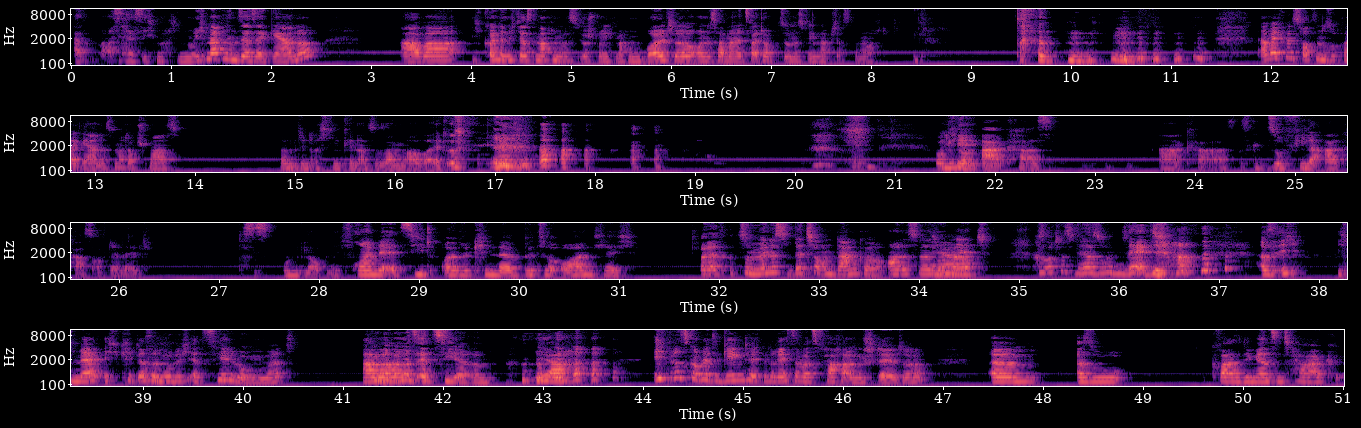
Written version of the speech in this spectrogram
Also, was heißt, ich mache den nur? Ich mache ihn sehr, sehr gerne. Aber ich konnte nicht das machen, was ich ursprünglich machen wollte. Und es war meine zweite Option, deswegen habe ich das gemacht. aber ich bin es trotzdem super gerne. Es macht auch Spaß, wenn man mit den richtigen Kindern zusammenarbeitet. Okay. AKs. AKs. Es gibt so viele AKs auf der Welt. Das ist unglaublich. Freunde, erzieht eure Kinder bitte ordentlich. Oder zumindest bitte und danke. Oh, das wäre so ja. nett. Also, das wäre so nett. Ja. Also ich, ich merke, ich kriege das ja nur durch Erzählungen mit. Aber ich bin übrigens Erzieherin. Ja. Ich bin das komplette Gegenteil. Ich bin Rechtsanwaltsfachangestellte. Ähm, also quasi den ganzen Tag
